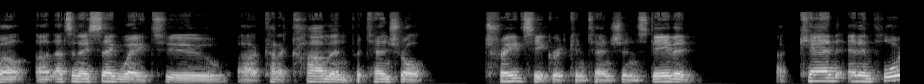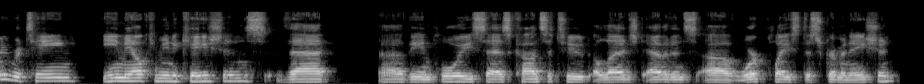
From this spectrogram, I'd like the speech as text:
Well, uh, that's a nice segue to uh, kind of common potential trade secret contentions. David, uh, can an employee retain email communications that uh, the employee says constitute alleged evidence of workplace discrimination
